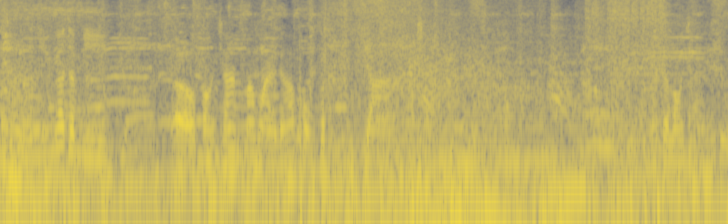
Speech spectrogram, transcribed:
อันนี้ก็จะมีเอ่อฟังก์ชันมาใหม่นะครับผมกับจานก็จะลองใช้ให้ดู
